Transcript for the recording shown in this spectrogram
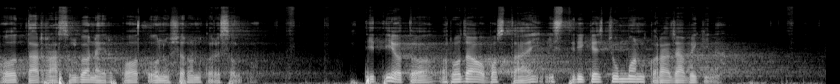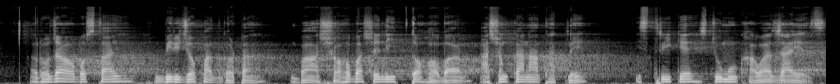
ও তার রাসুলগণের পথ অনুসরণ করে চলব। তৃতীয়ত, রোজা অবস্থায় স্ত্রীকে চুম্বন করা যাবে কিনা? রোজা অবস্থায় বীর্যপাত ঘটা বা সহবাসে লিপ্ত হবার আশঙ্কা না থাকলে স্ত্রীকে চুমু খাওয়া জায়েজ।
